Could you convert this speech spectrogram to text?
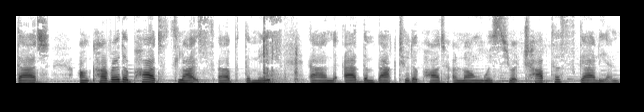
that, uncover the pot, slice up the meats, and add them back to the pot along with your chopped scallion.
